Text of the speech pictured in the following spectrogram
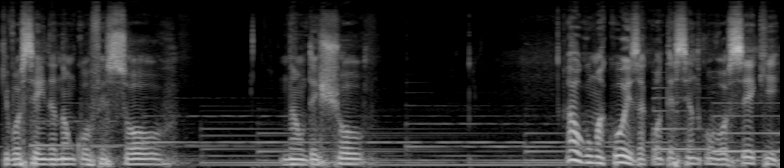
que você ainda não confessou, não deixou. Há alguma coisa acontecendo com você que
